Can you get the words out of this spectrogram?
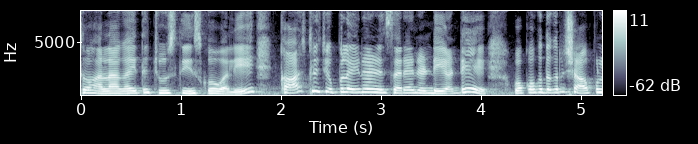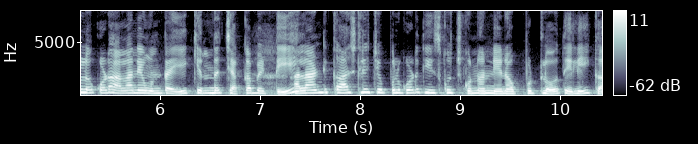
సో అలాగైతే చూసి తీసుకోవాలి. కాస్ట్లీ చెప్పులైనా సరేనండి. అంటే ఒక్కొక్క దగ్గర షాపుల్లో కూడా అలానే ఉంటాయి. కింద చెక్క పెట్టి. అలా అలాంటి కాస్ట్లీ చెప్పులు కూడా తీసుకొచ్చుకున్నాను నేను అప్పట్లో తెలియక.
